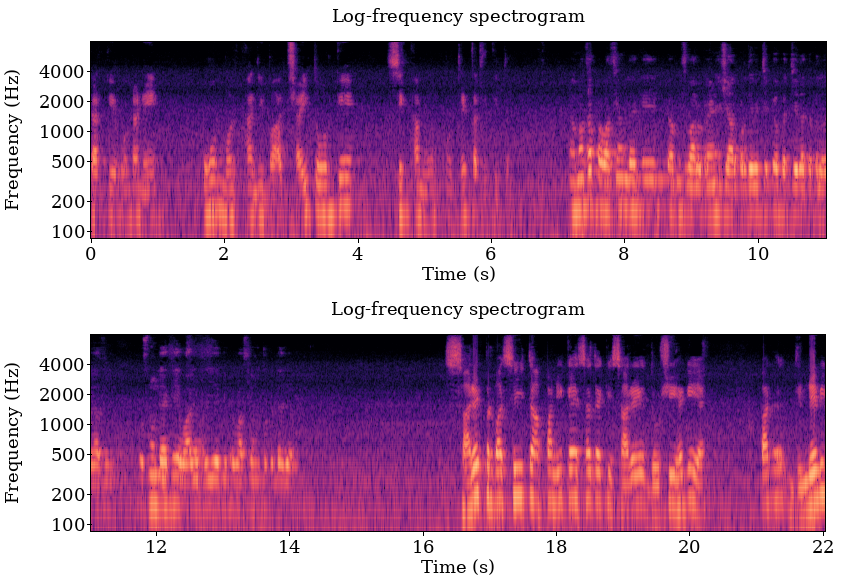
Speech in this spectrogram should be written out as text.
ਕਰਕੇ ਉਹਨਾਂ ਨੇ ਉਹ ਮੁਲਕਾਂ ਦੀ ਬਾਦਸ਼ਾਹੀ ਤੋੜ ਕੇ ਸਿੱਖਾਂ ਨੂੰ ਉੱਥੇ ਕਤਲ ਕੀਤਾ। ਮਾਨ ਸਾਹਿਬ ਪ੍ਰਵਾਸੀਆਂ ਨੂੰ ਲੈ ਕੇ ਕਾਫੀ ਸਵਾਲ ਉੱਠ ਰਹੇ ਨੇ। ਹੁਸ਼ਿਆਰਪੁਰ ਦੇ ਵਿੱਚ ਇੱਕ ਬੱਚੇ ਦਾ ਕਤਲ ਹੋਇਆ ਸੀ। ਉਸ ਨੂੰ ਲੈ ਕੇ ਆਵਾਜ਼ ਉੱਠ ਰਹੀ ਹੈ ਕਿ ਪ੍ਰਵਾਸੀਆਂ ਨੂੰ ਇੱਥੋਂ ਕੱਢਿਆ ਜਾਵੇ। ਸਾਰੇ ਪ੍ਰਵਾਸੀ ਤਾਂ ਆਪਾਂ ਨਹੀਂ ਕਹਿ ਸਕਦੇ ਕਿ ਸਾਰੇ ਦੋਸ਼ੀ ਹੈਗੇ ਆ ਪਰ ਜਿੰਨੇ ਵੀ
